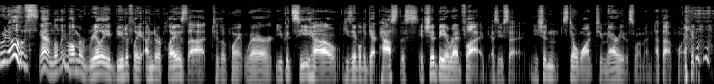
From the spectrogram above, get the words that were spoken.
Who knows? Yeah, and Lilli Palmer really beautifully underplays that to the point where you could see how he's able to get past this. It should be a red flag, as you say. He shouldn't still want to marry this woman at that point.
